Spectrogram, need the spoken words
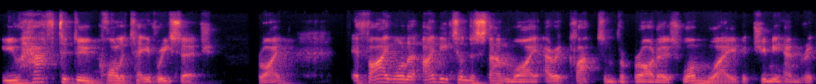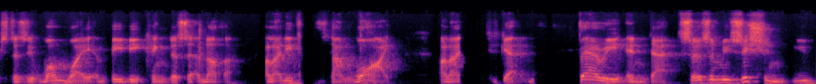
you have to do qualitative research, right? If I want to, I need to understand why Eric Clapton vibratos one way, but Jimi Hendrix does it one way and BB King does it another. And I need to understand why. And I need to get very in depth. So as a musician, you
